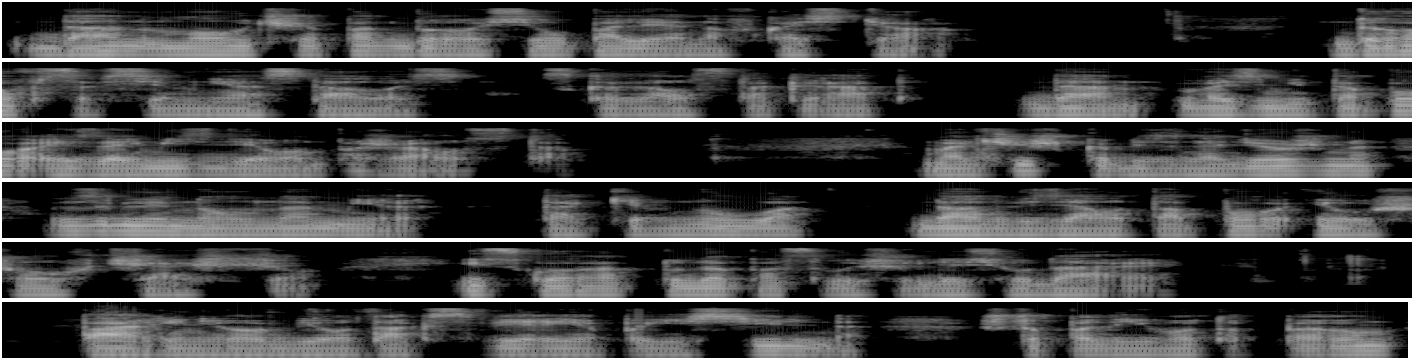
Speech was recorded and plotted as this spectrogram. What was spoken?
Дан молча подбросил полено в костер. «Дров совсем не осталось», — сказал Стократ. «Дан, возьми топор и займись делом, пожалуйста». Мальчишка безнадежно взглянул на мир. Так кивнула. Дан взял топор и ушел в чащу, и скоро оттуда послышались удары. Парень рубил так свирепо и сильно, что под его топором,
